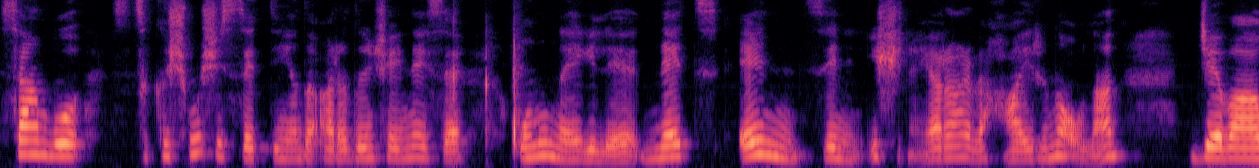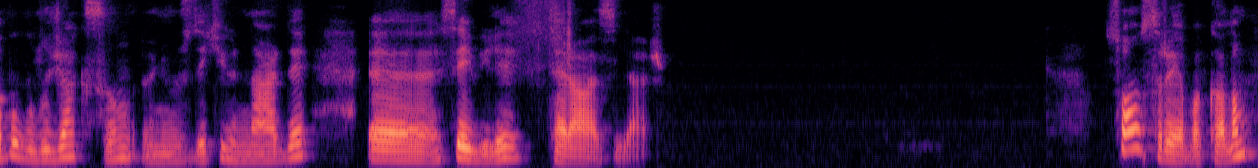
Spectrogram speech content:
Sen bu sıkışmış hissettiğin ya da aradığın şey neyse onunla ilgili net en senin işine yarar ve hayrına olan cevabı bulacaksın önümüzdeki günlerde ee, sevgili teraziler. Son sıraya bakalım.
